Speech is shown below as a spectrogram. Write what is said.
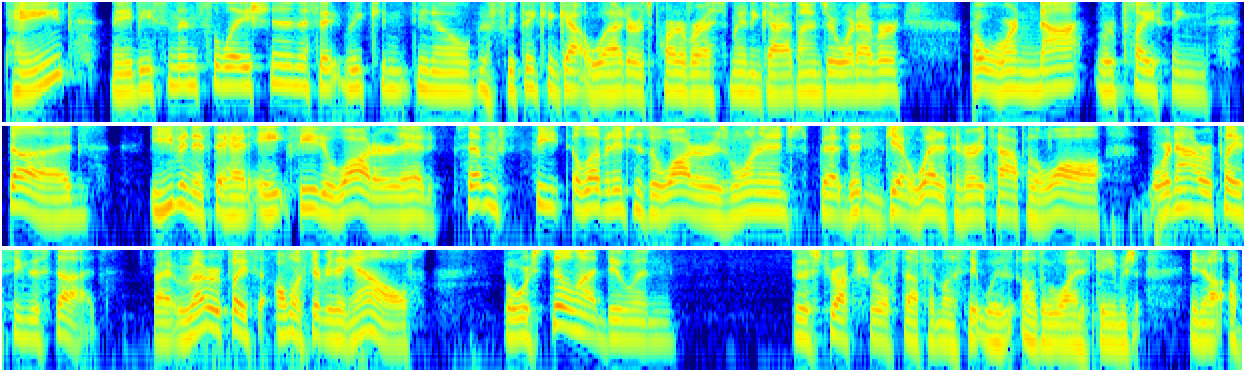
paint, maybe some insulation if it, we can, you know, if we think it got wet or it's part of our estimating guidelines or whatever. But we're not replacing studs. Even if they had eight feet of water, they had seven feet, 11 inches of water is one inch that didn't get wet at the very top of the wall. We're not replacing the studs right? We might replace almost everything else, but we're still not doing the structural stuff unless it was otherwise damaged. You know, a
